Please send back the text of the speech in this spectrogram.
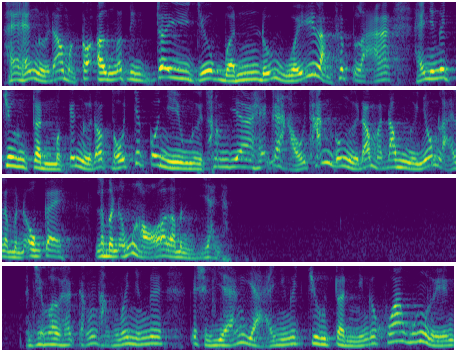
hãy hãy người đó mà có ơn nó tiên tri chữa bệnh đuổi quỷ làm phép lạ. Hãy những cái chương trình mà cái người đó tổ chức có nhiều người tham gia hãy cái hội thánh của người đó mà đông người nhóm lại là mình ok là mình ủng hộ là mình gia nhập. Anh chị ơi hãy cẩn thận với những cái, cái sự giảng dạy những cái chương trình những cái khóa huấn luyện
